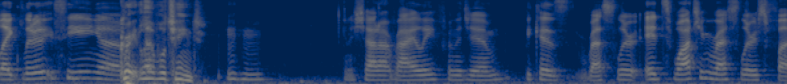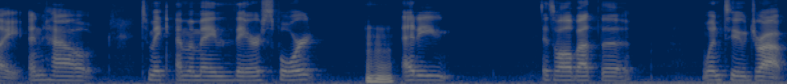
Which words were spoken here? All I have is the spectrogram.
Like literally seeing. Um, Great level change. Mm-hmm. Gonna shout out Riley from the gym because wrestler. It's watching wrestlers fight and how to make MMA their sport. Mm-hmm. Eddie is all about the one-two drop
